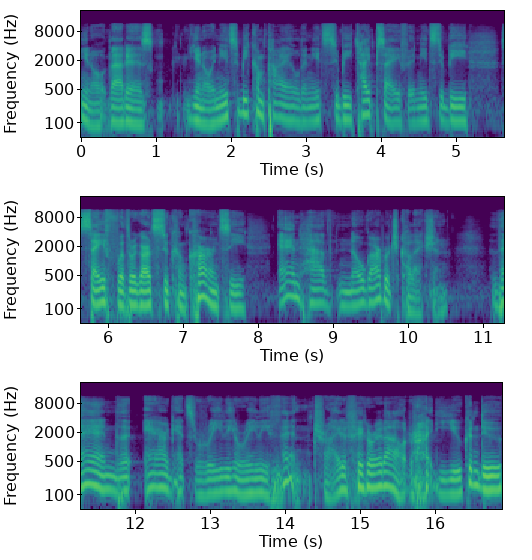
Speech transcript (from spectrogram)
you know, that is you know, it needs to be compiled, it needs to be type safe, it needs to be safe with regards to concurrency and have no garbage collection, then the air gets really, really thin. Try to figure it out, right? You can do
